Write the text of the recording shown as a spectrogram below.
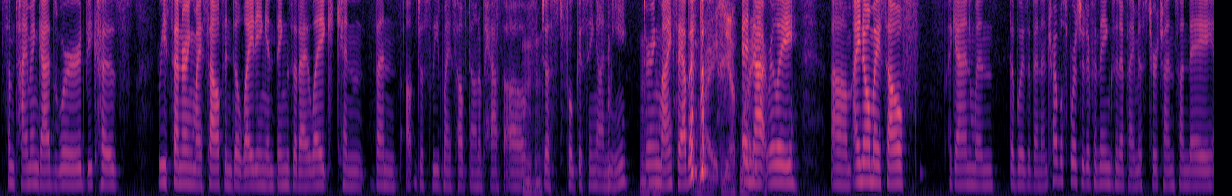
some time in God's word, because recentering myself and delighting in things that I like can then just lead myself down a path of mm-hmm. just focusing on me mm-hmm. during my Sabbath. Right. Yeah. and right. not really, um, I know myself, again, when the boys have been in travel sports or different things and if i miss church on sunday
